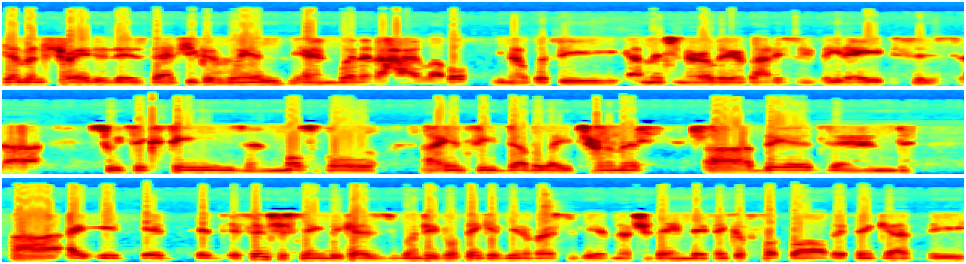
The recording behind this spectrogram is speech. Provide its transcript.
demonstrated is that you could win and win at a high level. You know, with the I mentioned earlier about his Elite Eights, his uh, Sweet 16s, and multiple uh, NCAA tournament uh, bids, and uh, it, it, it, it's interesting because when people think of University of Notre Dame, they think of football, they think of the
